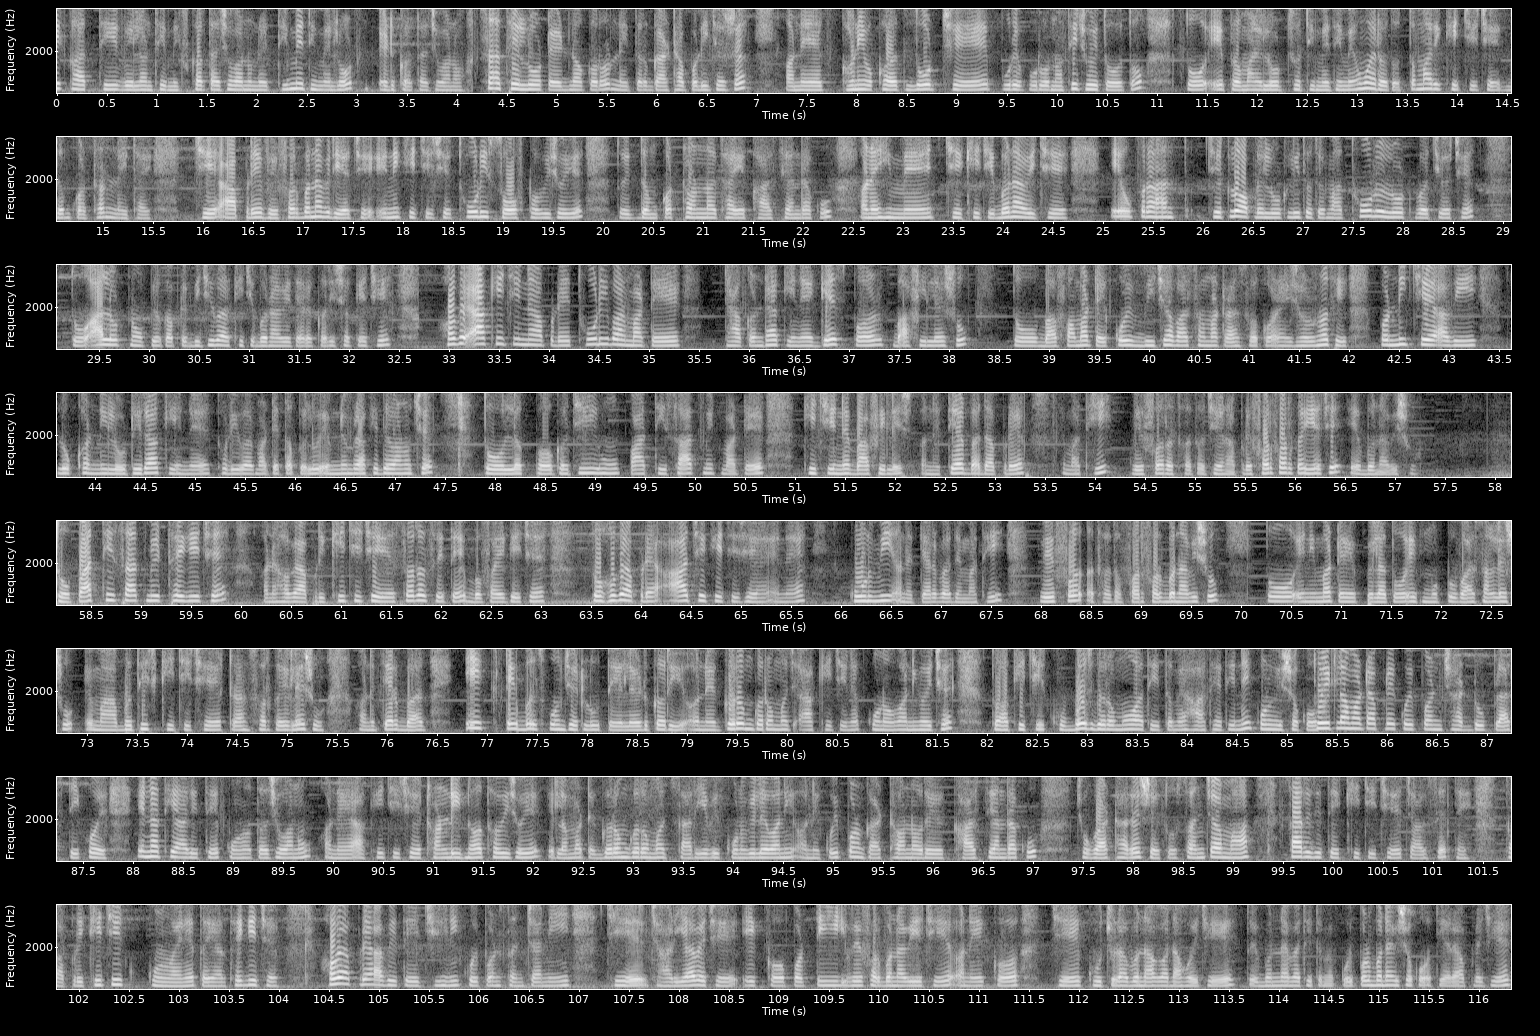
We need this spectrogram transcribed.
એક હાથથી વેલણથી મિક્સ કરતા જવાનું ને ધીમે ધીમે લોટ એડ કરતા જવાનો. સાથે લોટ એડ ન કરો, નહીંતર ગાંઠા પડી જશે અને ઘણી વખત લોટ છે એ પૂરેપૂરો નથી જોઈતો હોતો, તો એ પ્રમાણે લોટ જો ધીમે ધીમે ઉમેરો તો તમારી ખીચી છે એકદમ કઠણ નહીં થાય. જે આપણે વેફર બનાવી રહ્યા છીએ એની ખીચી છે. થોડી સોફ્ટ હોવી જોઈએ તો એકદમ કઠણ ન થાય, એ ખાસ ધ્યાન રાખવું. અને અહીં મેં જે ખીચી બનાવી છે એ ઉપરાંત જેટલો આપણે લોટ લીધો તેમાં થોડો લોટ બચ્યો છે. તો આ લોટનો ઉપયોગ આપણે બીજી વાર ખીચી બનાવીએ ત્યારે કરી શકીએ છીએ. હવે આ ખીચીને આપણે થોડી માટે ઢાંકણ ઢાંકીને ગેસ પર બાફી લેશું. તો બાફવા માટે કોઈ બીજા વાસણમાં ટ્રાન્સફર કરવાની જરૂર નથી. પણ નીચે આવી લોખંડની લોઢી રાખીને થોડી વાર માટે તપેલું એમનેમ રાખી દેવાનું છે. તો લગભગ હજી હું પાંચથી સાત મિનિટ માટે ખીચીને બાફી લઈશ અને ત્યારબાદ આપણે એમાંથી વેફર અથવા તો જેને આપણે ફરફર કહીએ છીએ એ બનાવીશું. તો પાંચથી સાત મિનિટ થઈ ગઈ છે અને હવે આપણી ખીચી છે એ સરસ રીતે બફાઈ ગઈ છે. તો હવે આપણે આ જે ખીચી છે એને કૂણવી અને ત્યારબાદ એમાંથી વેફર અથવા તો ફરફર બનાવીશું. તો એની માટે પહેલાં તો એક મોટું વાસણ લેશું. એમાં આ બધી જ ખીચી છે ટ્રાન્સફર કરી લેશું અને ત્યારબાદ એક ટેબલ સ્પૂન જેટલું તેલ એડ કરી અને ગરમ ગરમ જ આ ખીચીને કૂણવવાની હોય છે. તો આ ખીચી ખૂબ જ ગરમ હોવાથી તમે હાથેથી નહીં કૂણવી શકો. તો એટલા માટે આપણે કોઈ પણ જાડું પ્લાસ્ટિક હોય, એનાથી આ રીતે કૂણવતા જવાનું અને આ ખીચી છે ઠંડી ન થવી જોઈએ. એટલા માટે ગરમ ગરમ જ સારી એવી કૂણવી લેવાની અને કોઈ પણ ગાંઠા ન રહે. ખાસ ધ્યાન રાખવું, જો ગાંઠા રહેશે તો સંચામાં સારી રીતે ખીચી છે ચાલશે નહીં. તો આપણી ખીચી કૂણવાઈને તૈયાર થઈ ગઈ છે. હવે આપણે આવી રીતે ઝીણી કોઈ પણ સંચાની જે જાળી આવે છે, એક પટ્ટી વેફર બનાવીએ છીએ અને એક જે ઘૂંચળા બનાવવાના હોય છે, તો એ બંનેમાંથી તમે કોઈ પણ બનાવી શકો. અત્યારે આપણે જે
